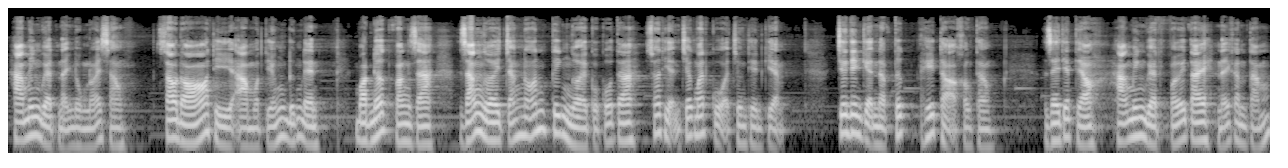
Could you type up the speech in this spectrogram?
Hạ Minh Nguyệt lạnh lùng nói xong. Sau đó thì ảo một tiếng đứng lên. Bọt nước văng ra, dáng người trắng nõn kinh người của cô ta xuất hiện trước mắt của Trương Thiên Kiện. Trương Thiên Kiện lập tức hít thở không thông. Giây tiếp theo, Hạng Minh Việt với tay lấy khăn tắm,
